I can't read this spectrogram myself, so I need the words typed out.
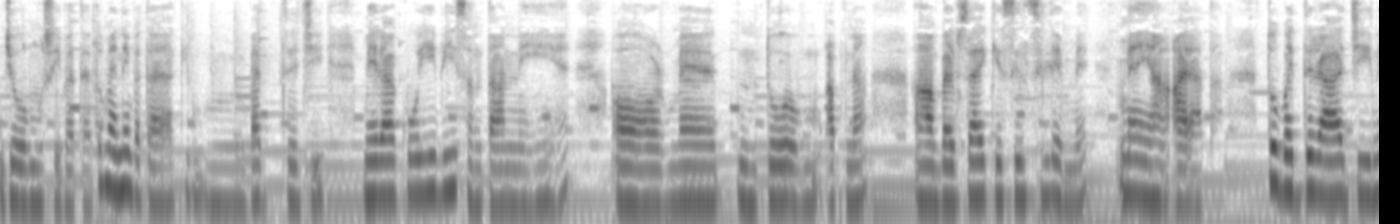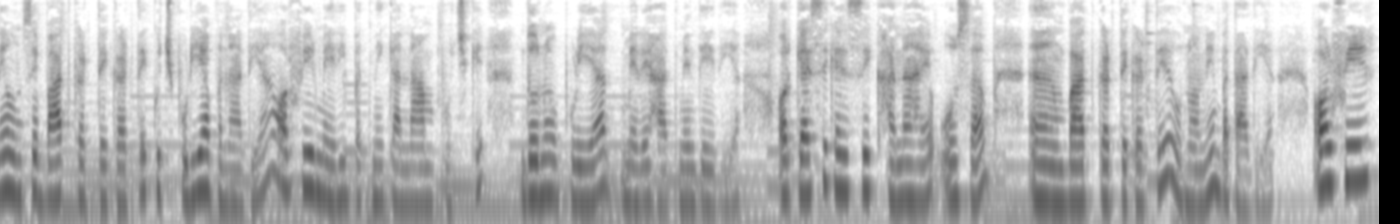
जो मुसीबत है। तो मैंने बताया कि वैद्य जी मेरा कोई भी संतान नहीं है और मैं तो अपना व्यवसाय के सिलसिले में, मैं यहाँ आया था। तो बद्रराज जी ने उनसे बात करते करते कुछ पुड़िया बना दिया और फिर मेरी पत्नी का नाम पूछ के दोनों पुड़िया मेरे हाथ में दे दिया। और कैसे कैसे खाना है वो सब बात करते करते उन्होंने बता दिया। और फिर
